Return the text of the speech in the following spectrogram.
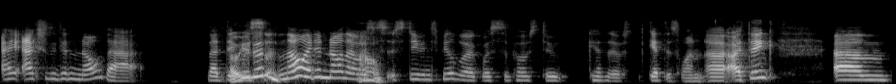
I actually didn't know that. That there Oh, you was didn't? no, I didn't know that was Oh. Steven Spielberg was supposed to get this get this one. Uh, I think um,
